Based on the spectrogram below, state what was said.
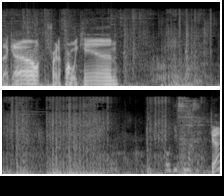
Back out. Just trying to farm what we can. Okay.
